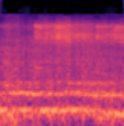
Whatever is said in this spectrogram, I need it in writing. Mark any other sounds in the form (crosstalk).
何 (laughs)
